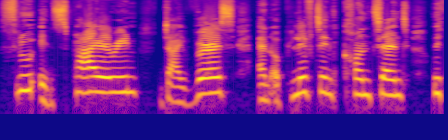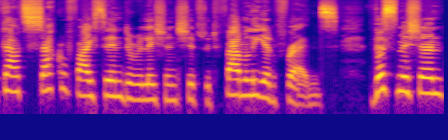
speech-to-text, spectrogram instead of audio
through inspiring, diverse, and uplifting content without sacrificing the relationships with family and friends. This mission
